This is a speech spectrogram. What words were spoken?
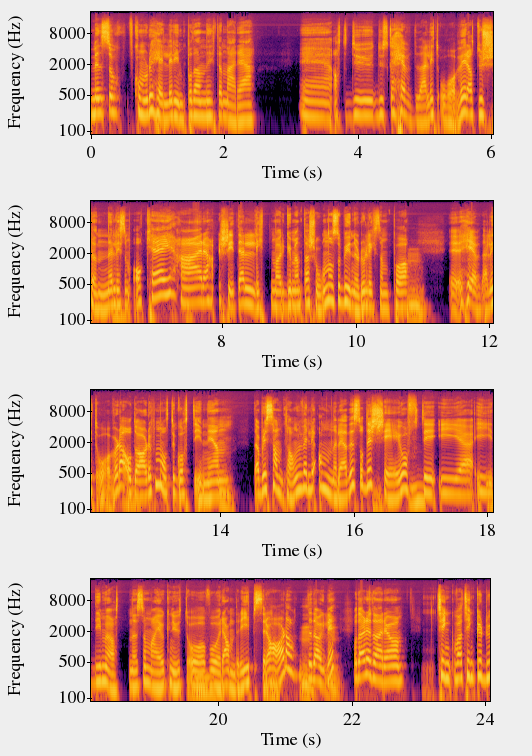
Men så kommer du heller inn på den, den derre eh, At du, du skal hevde deg litt over. At du skjønner liksom Ok, her sliter jeg litt med argumentasjonen, og så begynner du liksom på Mm. eh, heve deg litt over, da, og da har du på en måte gått inn i en Da blir samtalen veldig annerledes, og det skjer jo ofte i, eh, i de møtene som meg og Knut og våre andre gipsere har da, til daglig. Og da er det der å tenk, Hva tenker du,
